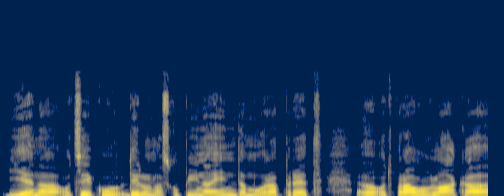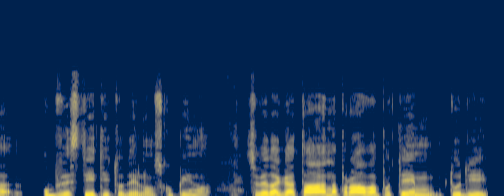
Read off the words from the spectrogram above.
je na odseku delovna skupina in da mora pred eh, odpravo vlaka obvestiti to delovno skupino. Seveda ga ta naprava potem tudi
